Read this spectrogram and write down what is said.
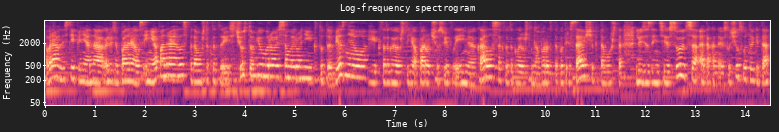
В равной степени она людям понравилась и не понравилась, потому что кто-то с чувством юмора, и с самоиронией, кто-то без него. И кто-то говорил, что я порочу светлое имя Карлоса, кто-то говорил, что наоборот это потрясающе, потому что люди заинтересуются, а так оно и случилось в итоге, да.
